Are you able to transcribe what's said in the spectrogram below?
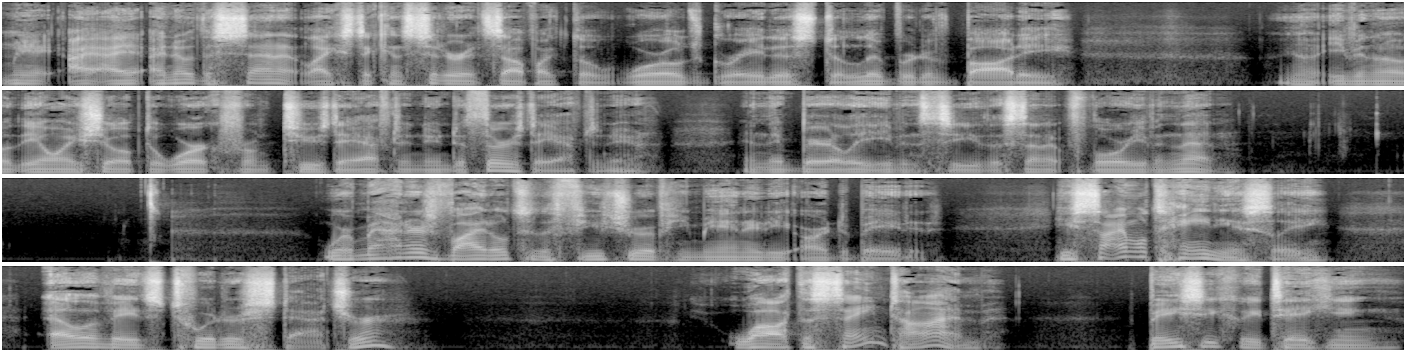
I mean, I, I know the Senate likes to consider itself like the world's greatest deliberative body, you know, even though they only show up to work from Tuesday afternoon to Thursday afternoon, and they barely even see the Senate floor even then where matters vital to the future of humanity are debated. He simultaneously elevates Twitter's stature while at the same time basically taking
